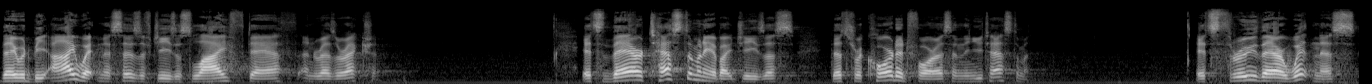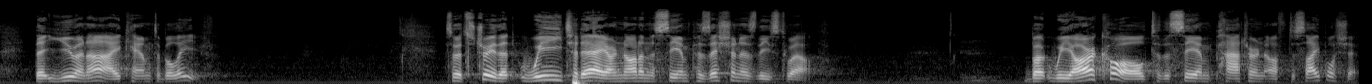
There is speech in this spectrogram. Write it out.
They would be eyewitnesses of Jesus' life, death, and resurrection. It's their testimony about Jesus that's recorded for us in the New Testament. It's through their witness that you and I came to believe. So it's true that we today are not in the same position as these 12. But we are called to the same pattern of discipleship.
